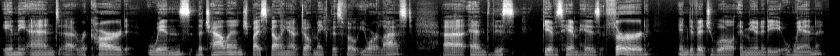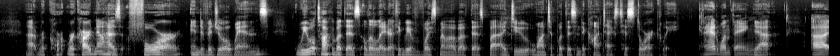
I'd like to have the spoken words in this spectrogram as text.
In the end, uh, Ricard wins the challenge by spelling out, Don't make this vote your last. Uh, and this gives him his third individual immunity win. Uh, Ricard, Ricard now has four individual wins. We will talk about this a little later. I think we have a voice memo about this, but I do want to put this into context historically. Can I add one thing? Yeah. Uh,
